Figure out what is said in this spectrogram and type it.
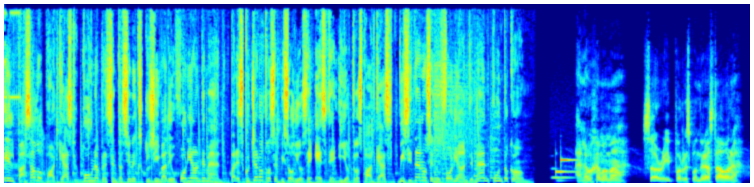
El pasado podcast fue una presentación exclusiva de Euphoria On Demand. Para escuchar otros episodios de este y otros podcasts, visítanos en euphoriaondemand.com. Aloha mamá. Sorry por responder hasta ahora.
